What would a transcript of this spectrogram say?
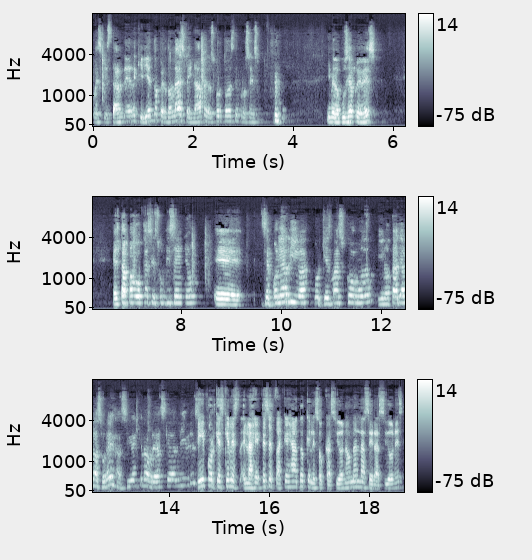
pues, que están eh, requiriendo, perdón la despeinada, pero es por todo este proceso. y me lo puse al revés. El tapabocas es un diseño, eh, se pone arriba porque es más cómodo y no talla las orejas. ¿Sí ven que las orejas quedan libres? Sí, porque es que la gente se está quejando que les ocasiona unas laceraciones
